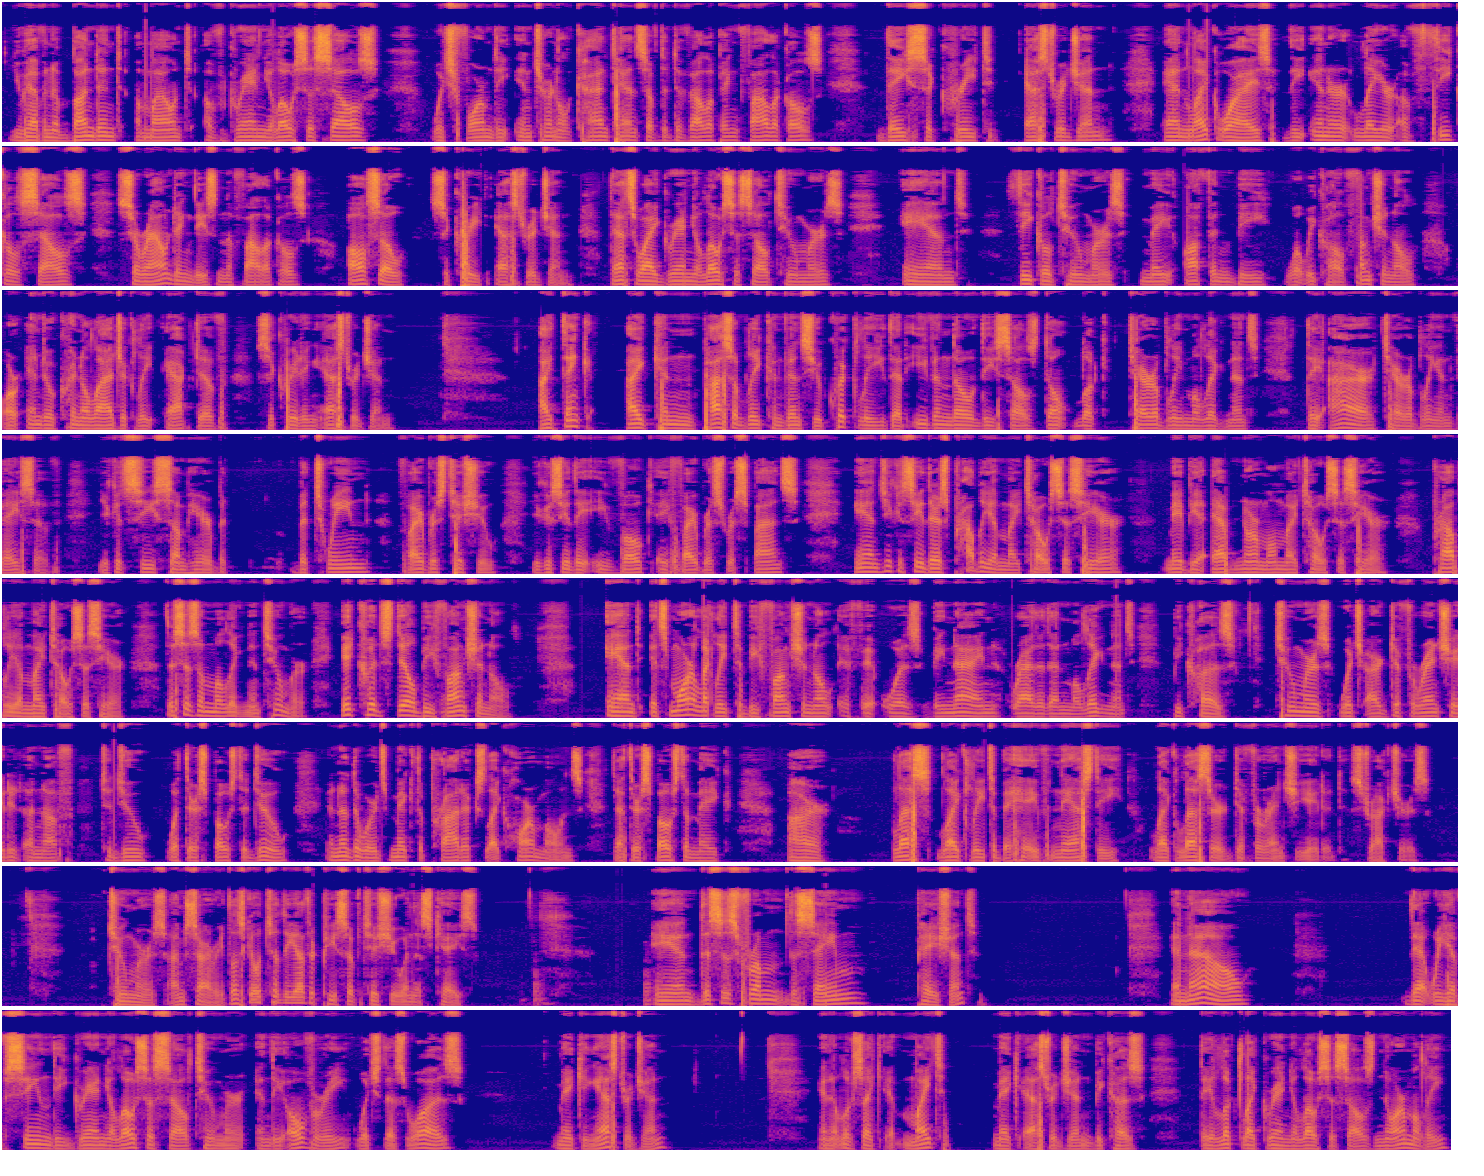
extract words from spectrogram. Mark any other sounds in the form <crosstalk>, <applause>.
you have an abundant amount of granulosa cells which form the internal contents of the developing follicles. They secrete estrogen, and likewise the inner layer of thecal cells surrounding these in the follicles also secrete estrogen. That's why granulosa cell tumors and thecal tumors may often be what we call functional or endocrinologically active, secreting estrogen. I think I can possibly convince you quickly that even though these cells don't look terribly malignant, they are terribly invasive. You could see some here but between fibrous tissue. You can see they evoke a fibrous response. And you can see there's probably a mitosis here, maybe an abnormal mitosis here, probably a mitosis here. This is a malignant tumor. It could still be functional, and it's more likely to be functional if it was benign rather than malignant because tumors which are differentiated enough to do what they're supposed to do, in other words, make the products like hormones that they're supposed to make, are less likely to behave nasty like lesser differentiated structures. Tumors, I'm sorry. Let's go to the other piece of tissue in this case. And this is from the same patient. And now that we have seen the granulosa cell tumor in the ovary, which this was, making estrogen, and it looks like it might make estrogen because they looked like granulosa cells normally.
